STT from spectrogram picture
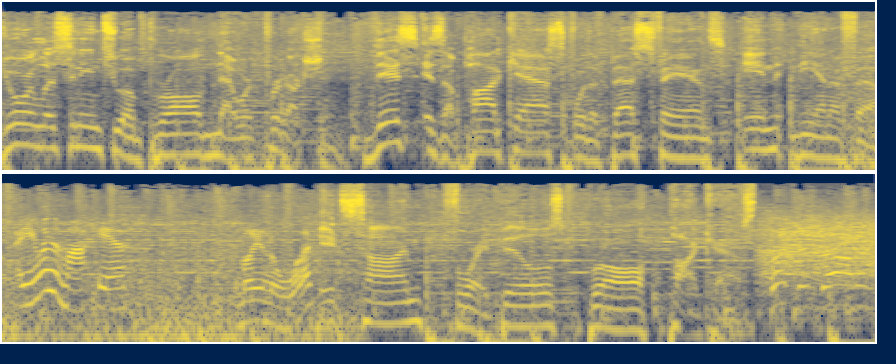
You're listening to a Brawl Network production. This is a podcast for the best fans in the NFL. Are you in the mafia? Am I in the what? It's time for a Bills Brawl podcast. Second down and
